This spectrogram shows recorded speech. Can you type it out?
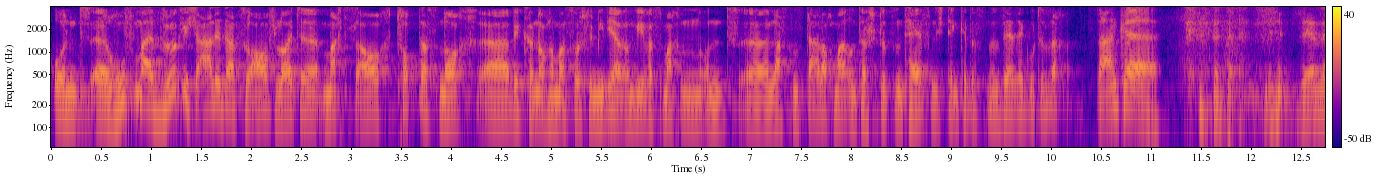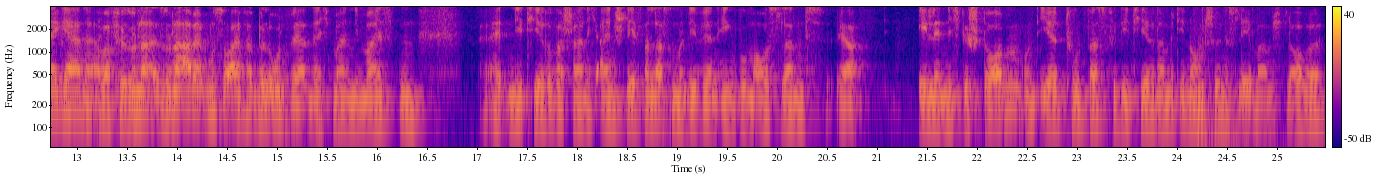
und äh, rufen mal wirklich alle dazu auf, Leute, macht es auch, toppt das noch. Äh, wir können auch nochmal Social Media irgendwie was machen und äh, lasst uns da doch mal unterstützend helfen. Ich denke, das ist eine sehr, sehr gute Sache. Danke. sehr, sehr gerne. Aber für so eine, so eine Arbeit muss auch einfach belohnt werden. Ne? Ich meine, die meisten hätten die Tiere wahrscheinlich einschläfern lassen und die wären irgendwo im Ausland, ja, elendig gestorben und ihr tut was für die Tiere, damit die noch ein schönes Leben haben. Ich glaube,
